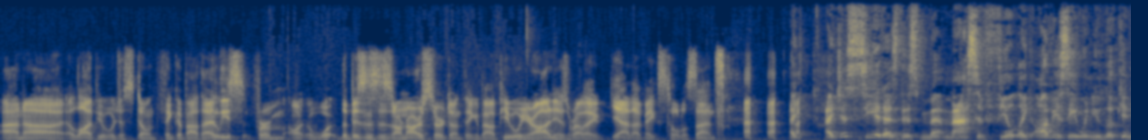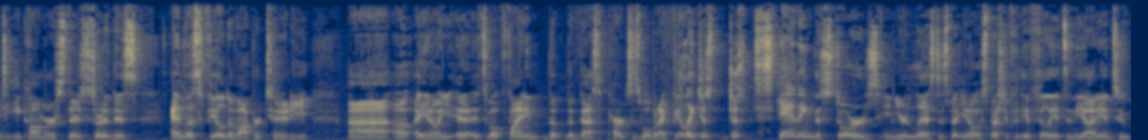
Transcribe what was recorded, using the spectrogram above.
And uh, a lot of people just don't think about that. At least from uh, what the businesses on our store don't think about. People in your audience are like, yeah, that makes total sense. I, I just see it as this ma- massive field. Like, obviously, when you look into e commerce, there's sort of this endless field of opportunity. Uh, uh, you know, it's about finding the, the best parts as well. But I feel like just just scanning the stores in your list, especially you know, especially for the affiliates in the audience who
